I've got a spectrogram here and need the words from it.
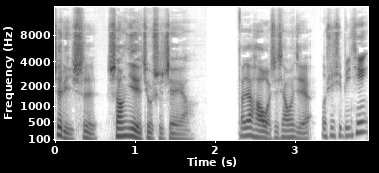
这里是商业就是这样。大家好，我是夏文杰，我是许冰清。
